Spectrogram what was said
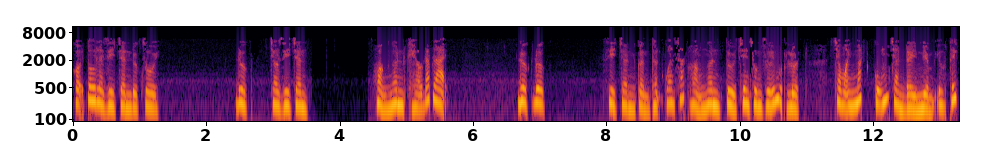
gọi tôi là dì Trần được rồi. Được, chào dì Trần. Hoàng Ngân khéo đáp lại. Được được. Dì Trần cẩn thận quan sát Hoàng Ngân từ trên xuống dưới một lượt, trong ánh mắt cũng tràn đầy niềm yêu thích.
